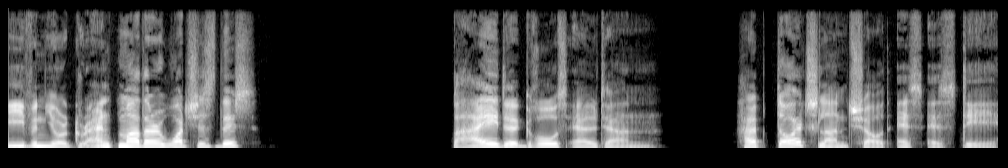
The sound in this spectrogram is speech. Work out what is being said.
Even your grandmother watches this? Beide Großeltern. Halb Deutschland schaut SSD.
